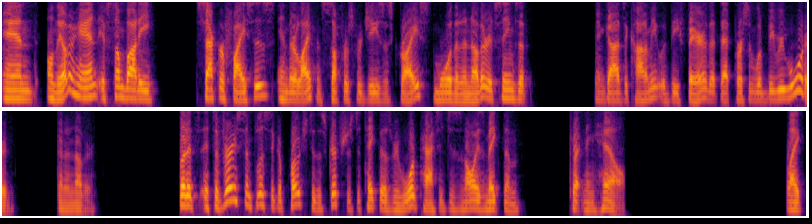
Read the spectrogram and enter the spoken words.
And on the other hand, if somebody sacrifices in their life and suffers for Jesus Christ more than another, it seems that in God's economy, it would be fair that that person would be rewarded than another. But it's, it's a very simplistic approach to the scriptures to take those reward passages and always make them threatening hell. Like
